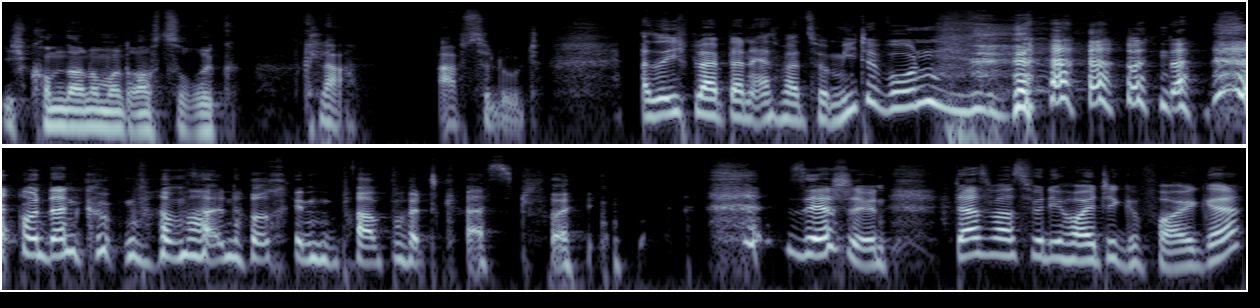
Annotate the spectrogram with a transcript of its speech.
ich komme da nochmal drauf zurück. Klar, absolut. Also ich bleibe dann erstmal zur Miete wohnen und, dann, und dann gucken wir mal noch in ein paar Podcast-Folgen. Sehr schön. Das war's für die heutige Folge.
